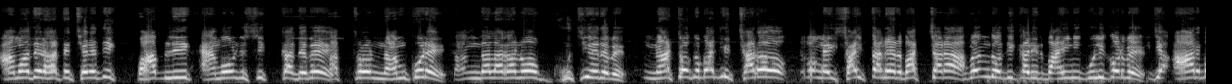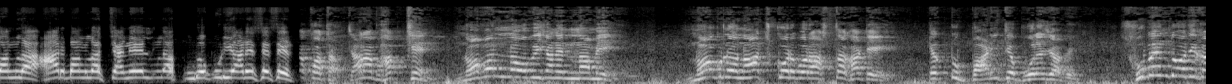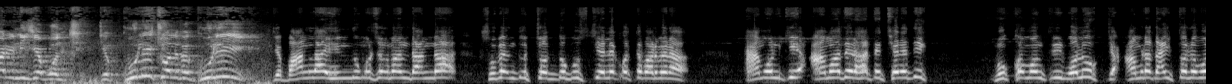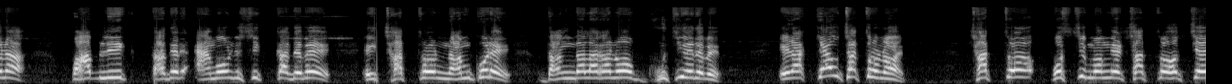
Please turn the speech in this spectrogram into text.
আমাদের হাতে ছেড়ে দিক। পাবলিক এমন শিক্ষা দেবে, ছাত্রর নাম করে দাঙ্গা লাগানো ঘুচিয়ে দেবে। নাটকবাজি ছাড়ো এবং এই শয়তানের বাচ্চারা শুভেন্দু অধিকারীর বাহিনী গুলি করবে। যে R Bangla R Bangla channel পুরোপুরি আর এস এর। কথা, যারা ভাবছেন নবান্ন অভিযানের নামে নগ্ন নাচ করব রাস্তাঘাটে, একটু বাড়িতে বলে যাবে। শুভেন্দু অধিকারী নিজে বলছে যে গুলি চলবে, গুলি। যে বাংলায় হিন্দু, মুসলমান, দাঙ্গা, শুভেন্দু চোদ্দ গোষ্ঠী এলে করতে পারবে না। এমনকি আমাদের হাতে ছেড়ে দিক। মুখ্যমন্ত্রী বলুক যে আমরা দায়িত্ব নেব না। পাবলিক তাদের এমন শিক্ষা দেবে, এই ছাত্রর নাম করে দাঙ্গা লাগানো ঘুচিয়ে দেবে। এরা কেউ ছাত্র নয়। ছাত্র, পশ্চিমবঙ্গের ছাত্র হচ্ছে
